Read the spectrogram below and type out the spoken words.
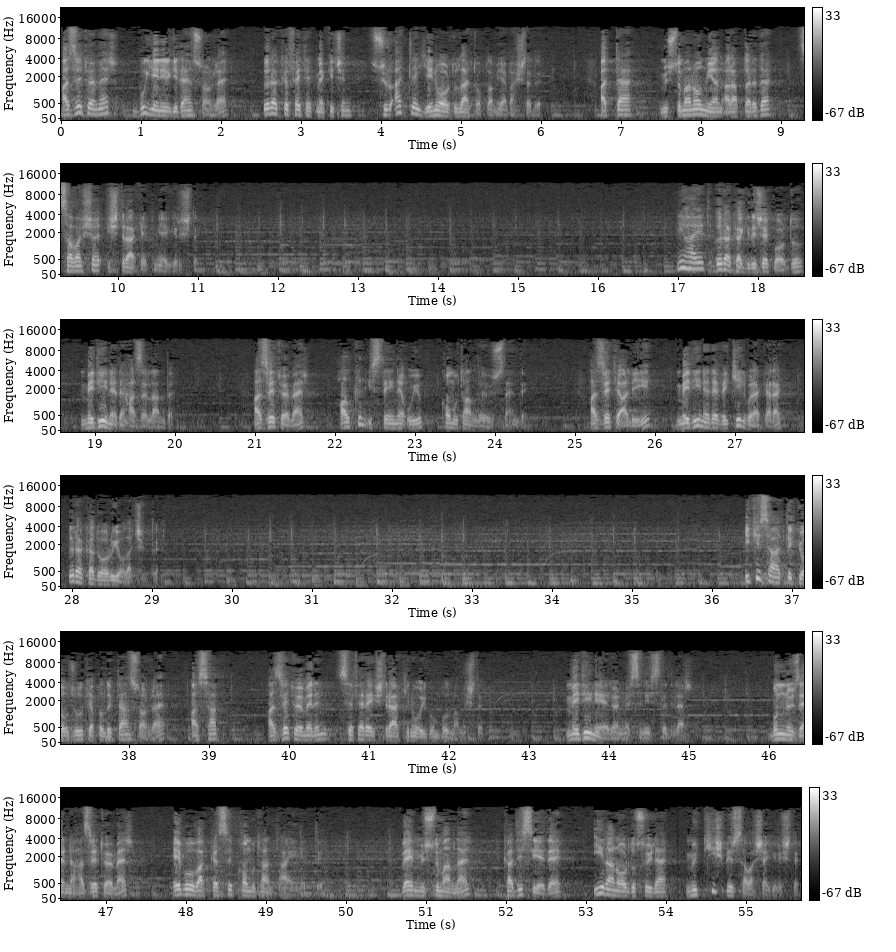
Hazreti Ömer bu yenilgiden sonra Irak'ı fethetmek için süratle yeni ordular toplamaya başladı. Hatta Müslüman olmayan Arapları da savaşa iştirak etmeye girişti. Nihayet Irak'a gidecek ordu Medine'de hazırlandı. Hazreti Ömer halkın isteğine uyup komutanlığı üstlendi. Hazreti Ali'yi Medine'de vekil bırakarak Irak'a doğru yola çıktı. İki saatlik yolculuk yapıldıktan sonra ashab Hazreti Ömer'in sefere iştirakini uygun bulmamıştı. Medine'ye dönmesini istediler. Bunun üzerine Hazreti Ömer Ebu Vakkas'ı komutan tayin etti. Ve Müslümanlar Kadisiye'de İran ordusuyla müthiş bir savaşa girişti.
